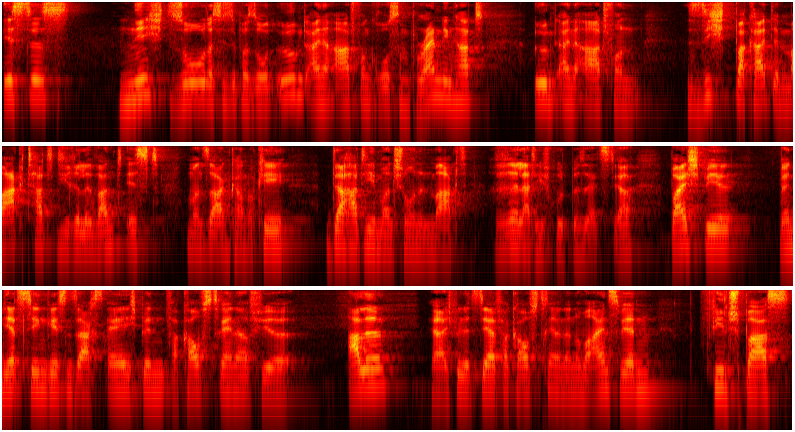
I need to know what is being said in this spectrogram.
ist es nicht so, dass diese Person irgendeine Art von großem Branding hat, irgendeine Art von Sichtbarkeit im Markt hat, die relevant ist, wo man sagen kann, okay, da hat jemand schon einen Markt relativ gut besetzt. Ja? Beispiel, wenn du jetzt hingehst und sagst, ey, ich bin Verkaufstrainer für alle, ja, ich will jetzt der Verkaufstrainer der Nummer 1 werden, viel Spaß,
